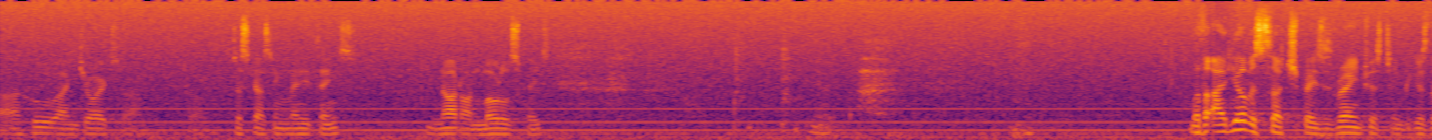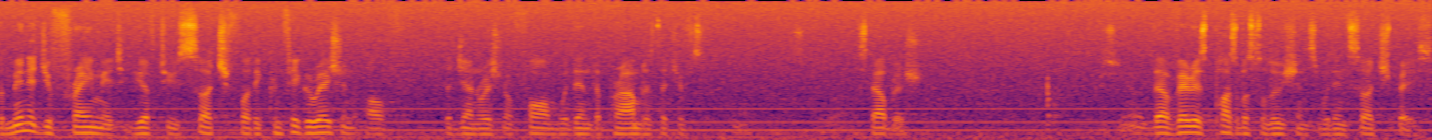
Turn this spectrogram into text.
uh, who I enjoyed uh, discussing many things, not on modal space. But the idea of a search space is very interesting because the minute you frame it, you have to search for the configuration of the generational form within the parameters that you've established. You know, there are various possible solutions within search space.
